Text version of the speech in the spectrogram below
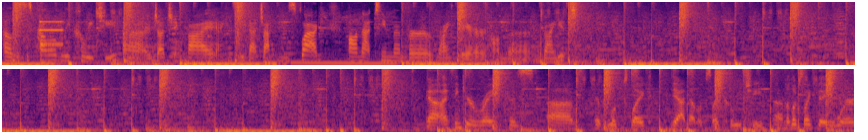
Oh, this is probably Koichi. Uh, judging by, I can see that Japanese flag on that team member right there on the right. Yeah, I think you're right because um, it looked like, yeah, that looks like Koichi. Um, it looks like they were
